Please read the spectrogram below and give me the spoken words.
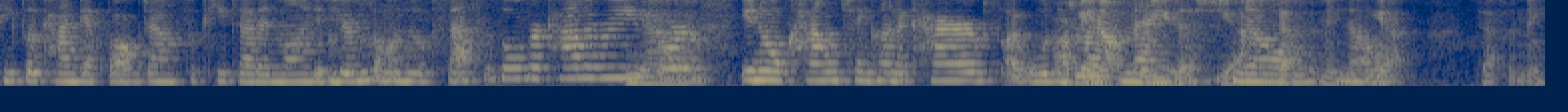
people can get bogged down. So keep that in mind. If you're Mhm. someone who obsesses over calories Yeah. or you know counting kind of carbs, I wouldn't probably recommend it. Yeah, no, definitely. no. Yeah, definitely.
